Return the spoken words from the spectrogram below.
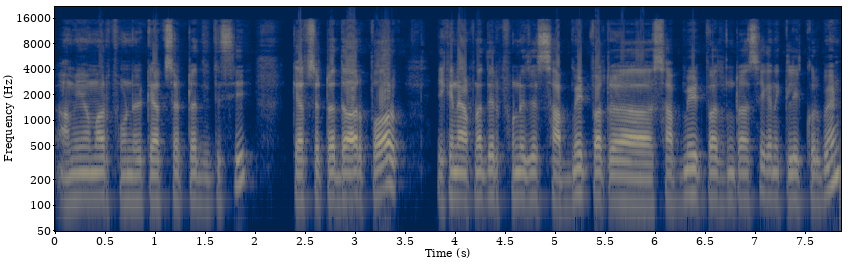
আমি আমার ফোনের ক্যাপচারটা দিতেছি। ক্যাপচারটা দেওয়ার পর এখানে আপনাদের ফোনে যে সাবমিট সাবমিট বাটনটা আছে, এখানে ক্লিক করবেন।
